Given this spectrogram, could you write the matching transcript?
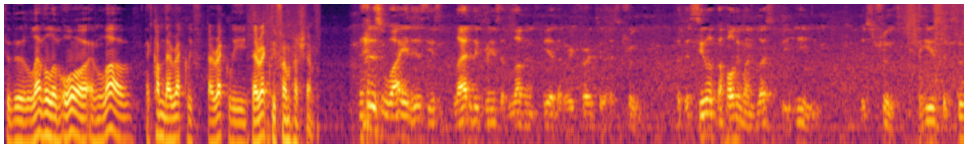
to the level of awe and love that come directly, directly, directly from Hashem. That is why it is these latter degrees of love and fear that are referred to as truth. But the seal of the Holy One, blessed be He, is truth. For he is the true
